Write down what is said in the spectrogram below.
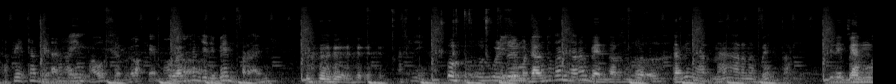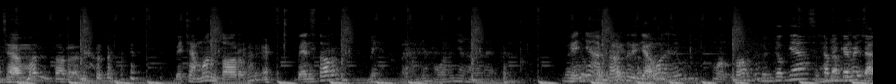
Tapi itu bentor Tapi yang paus ya bro. pakai Bukan motor. kan jadi bemper aja. Asli. Di Sumedang tuh kan sekarang bentor semua. tapi karena karena bentor jadi Beca benca motor beca motor kan bentor Ben, namanya pokoknya jangan ada. kayaknya asal dari Jawa sih motor kan Bentuknya sama kayak itu beca.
